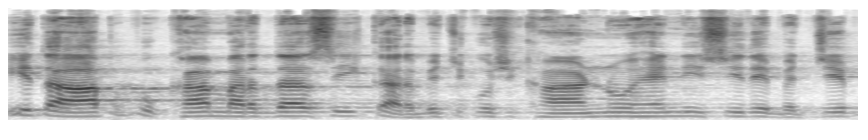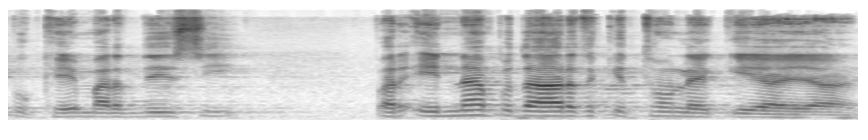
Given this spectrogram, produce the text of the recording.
ਇਹ ਤਾਂ ਆਪ ਭੁੱਖਾ ਮਰਦਾ ਸੀ, ਘਰ ਵਿੱਚ ਕੁਝ ਖਾਣ ਨੂੰ ਹੈ ਨਹੀਂ ਸੀ ਦੇ ਬੱਚੇ ਭੁੱਖੇ ਮਰਦੇ ਸੀ। ਪਰ ਇੰਨਾ ਪਦਾਰਥ ਕਿੱਥੋਂ ਲੈ ਕੇ ਆਇਆ?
